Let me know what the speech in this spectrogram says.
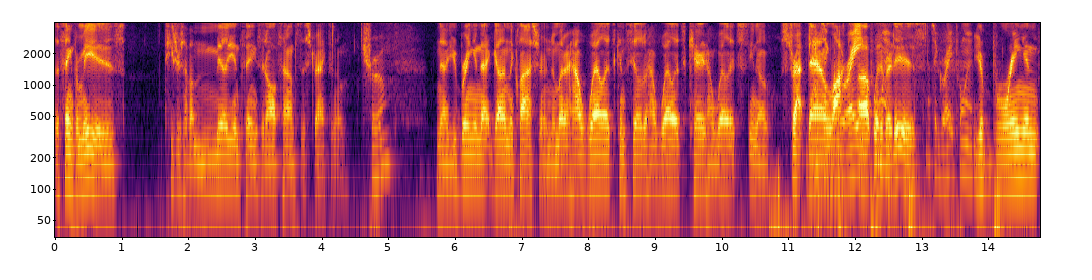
the thing for me is teachers have a million things at all times distracting them. True. Now, you bring in that gun in the classroom, no matter how well it's concealed or how well it's carried, how well it's, you know, strapped down, locked up, whatever it is, That's a great point. you're bringing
